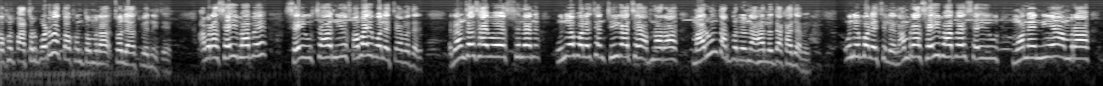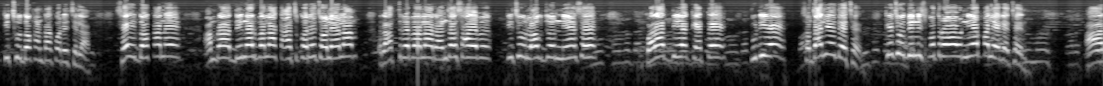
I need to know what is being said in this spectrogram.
তখন পাথর পড়বে, তখন তোমরা চলে আসবে নিচে। আমরা সেইভাবে সেই উৎসাহ নিয়ে সবাই বলেছে আমাদের। রঞ্জা সাহেব এসেছিলেন, উনিও বলেছেন, ঠিক আছে, আপনারা মারুন, তারপরে না হলে দেখা যাবে। উনি বলেছিলেন, আমরা সেইভাবে সেই মনে নিয়ে আমরা কিছু দোকানটা করেছিলাম। সেই দোকানে আমরা দিনের বেলা কাজ করে চলে এলাম। রাত্রেবেলা রঞ্জন সাহেব কিছু লোকজন নিয়ে এসে করাত দিয়ে কেটে পুড়িয়ে সব জ্বালিয়ে দিয়েছেন। কিছু জিনিসপত্র নিয়ে পালিয়ে গেছেন। আর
